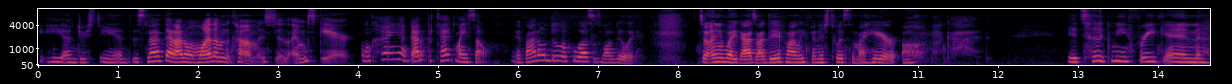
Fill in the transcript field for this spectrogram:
he understands. It's not that I don't want him to come. It's just I'm scared. Okay, I got to protect myself. If I don't do it, who else is going to do it? So anyway, guys, I did finally finish twisting my hair. Oh my God. It took me freaking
